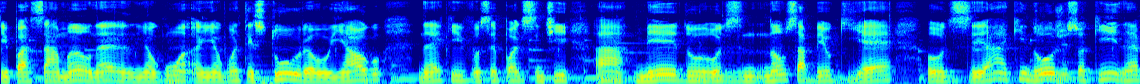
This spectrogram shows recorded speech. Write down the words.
e passar a mão, né, em algum alguma, em alguma textura ou em algo né, que você pode sentir ah, medo ou não saber o que é ou dizer ah que nojo isso aqui né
